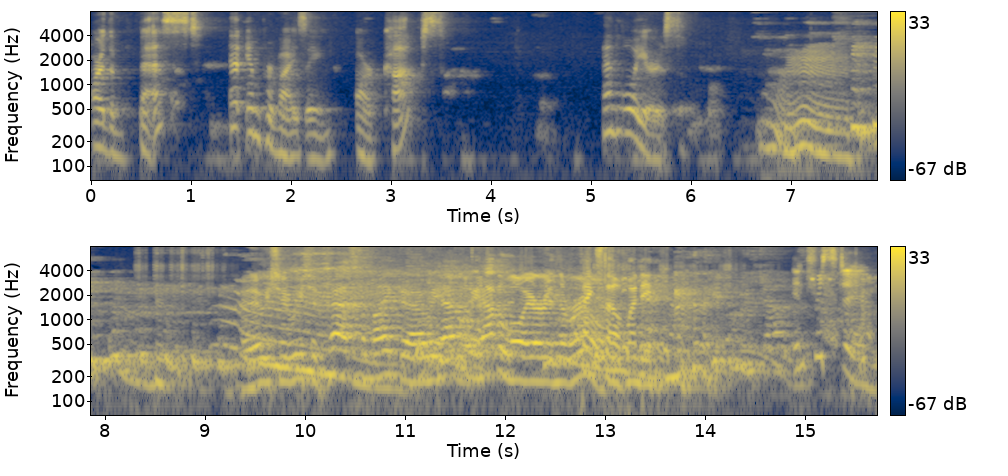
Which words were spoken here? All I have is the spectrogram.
are the best at improvising are cops and lawyers. I think we should we should pass the mic. Uh, we have we have a lawyer in the room. Thanks, though, Wendi. Interesting.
